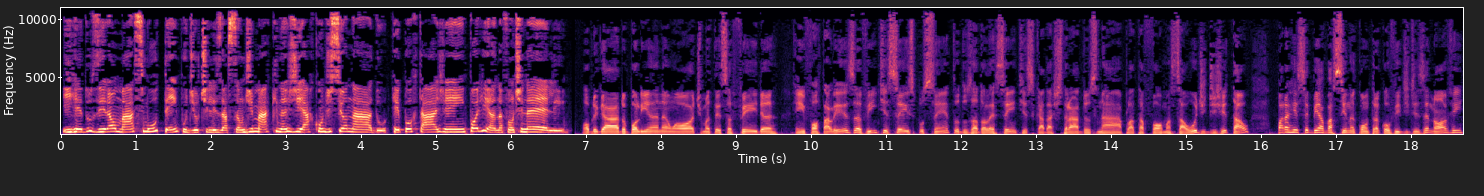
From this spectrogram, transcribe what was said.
e reduzir ao máximo o tempo de utilização de máquinas de ar-condicionado. Reportagem Poliana Fontinelli. Obrigado, Poliana. Uma ótima terça-feira. Em Fortaleza, 26% dos adolescentes cadastrados na plataforma Saúde Digital para receber a vacina contra a Covid-19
